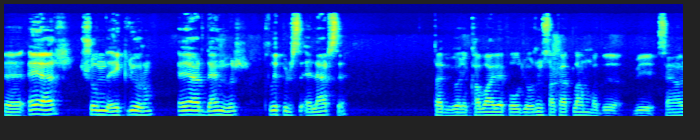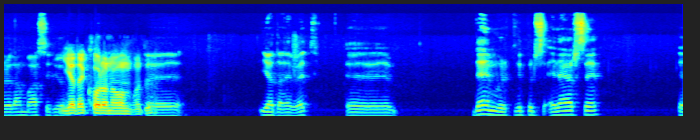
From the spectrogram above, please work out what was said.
E, eğer şunu da ekliyorum. Eğer Denver Clippers'ı elerse tabii böyle Kawhi ve Paul George'un sakatlanmadığı bir senaryodan bahsediyorum. Ya da korona olmadı. Ee, ya da evet. Ee, Denver Clippers elerse e,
